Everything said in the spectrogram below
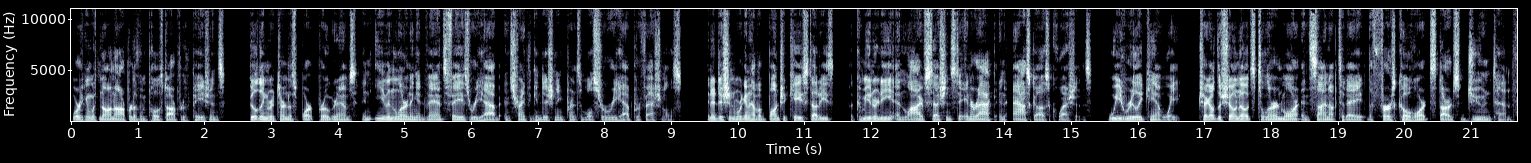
working with non operative and post operative patients, building return to sport programs, and even learning advanced phase rehab and strength and conditioning principles for rehab professionals. In addition, we're going to have a bunch of case studies, a community, and live sessions to interact and ask us questions. We really can't wait. Check out the show notes to learn more and sign up today. The first cohort starts June 10th.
